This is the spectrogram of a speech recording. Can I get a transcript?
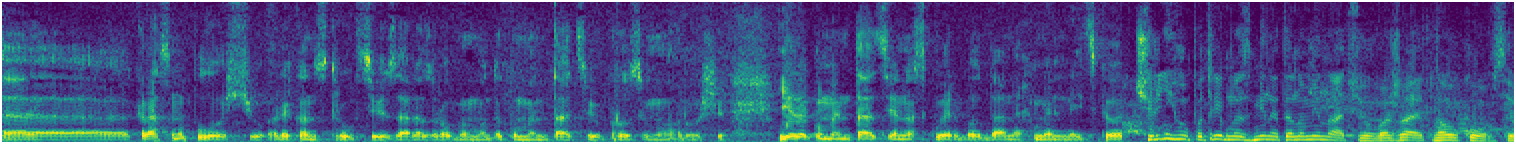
Е, Красну площу реконструкцію. Зараз робимо документацію, просимо гроші. Є документація на сквер Богдана Хмельницького. Чернігу потрібно змінити номінацію, вважають науковці.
